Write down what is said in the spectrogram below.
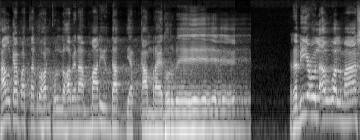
হালকা পাতলা গ্রহণ করলে হবে না, মারির দাঁত দিয়া কামড়ায় ধরবে। রবিউল আউয়াল মাস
